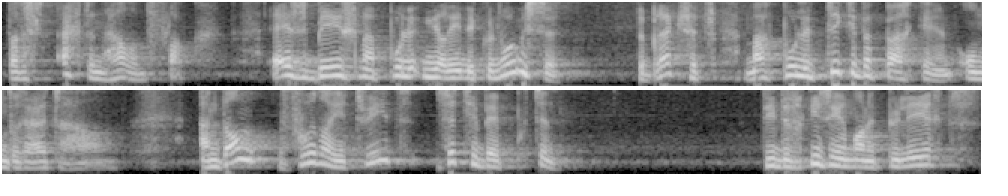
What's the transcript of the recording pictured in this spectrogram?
Dat is echt een hellend vlak. Hij is bezig met niet alleen economische, de brexit, maar politieke beperkingen onderuit te halen. En dan, voordat je het weet, zit je bij Poetin. Die de verkiezingen manipuleert,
